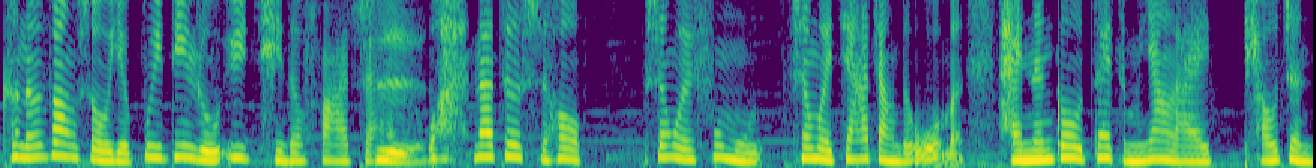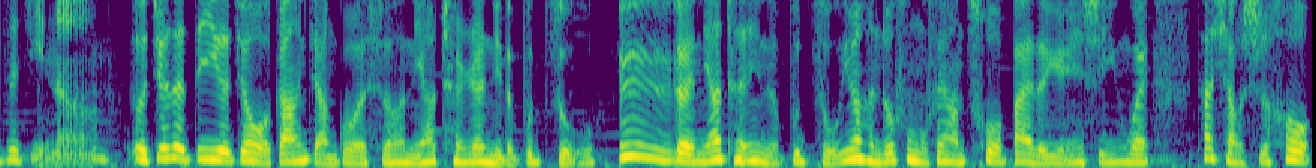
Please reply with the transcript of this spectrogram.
可能放手也不一定如预期的发展，是，哇，那这时候身为父母、身为家长的我们，还能够再怎么样来调整自己呢？我觉得第一个就是我刚刚讲过的时候，你要承认你的不足。嗯，对，你要承认你的不足，因为很多父母非常挫败的原因，是因为他小时候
